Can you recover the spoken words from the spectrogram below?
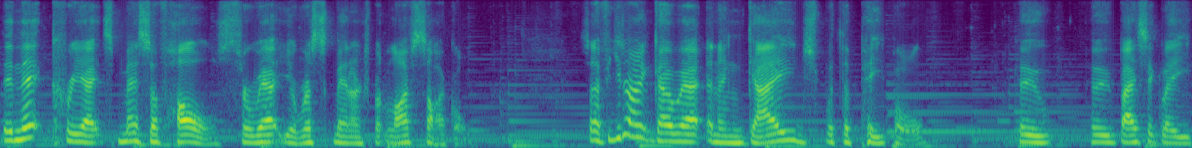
then that creates massive holes throughout your risk management life cycle. So if you don't go out and engage with the people who who basically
